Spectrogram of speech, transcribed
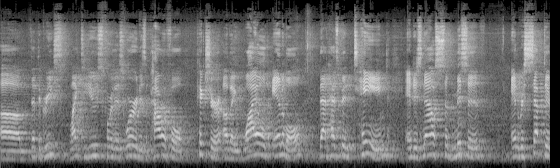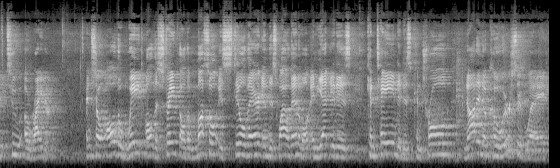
um, that the Greeks like to use for this word is a powerful picture of a wild animal that has been tamed and is now submissive and receptive to a rider. And so all the weight, all the strength, all the muscle is still there in this wild animal, and yet it is contained, it is controlled, not in a coercive way,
